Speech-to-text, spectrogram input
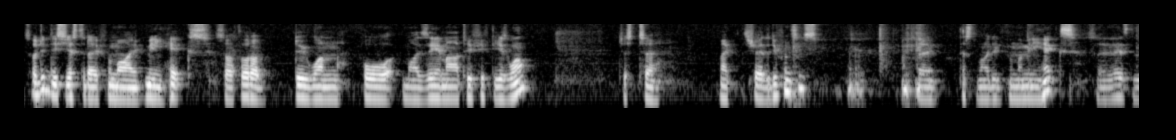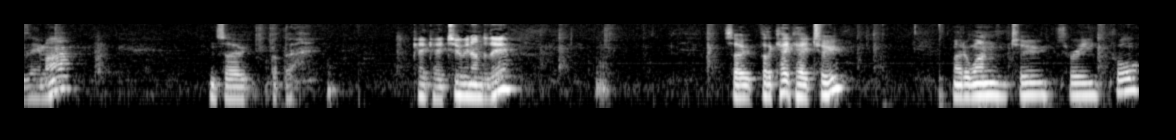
So I did this yesterday for my Mini Hex, so I thought I'd do one for my ZMR 250 as well, just to make show the differences. So that's the one I did for my Mini Hex. So there's the ZMR, and so got the KK2 in under there. So for the KK2, motor 1, 2, 3, 4,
